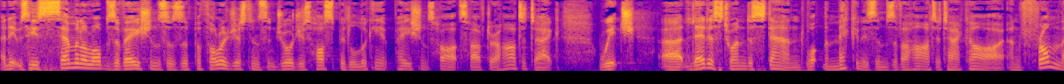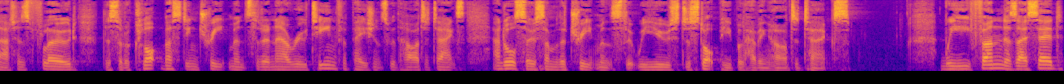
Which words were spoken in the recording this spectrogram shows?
And it was his seminal observations as a pathologist in St George's Hospital looking at patients' hearts after a heart attack, which uh, led us to understand what the mechanisms of a heart attack are. And from that has flowed the sort of clot busting treatments that are now routine for patients with heart attacks, and also some of the treatments that we use to stop people having heart attacks. We fund, as I said,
